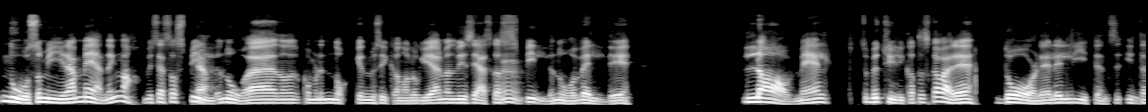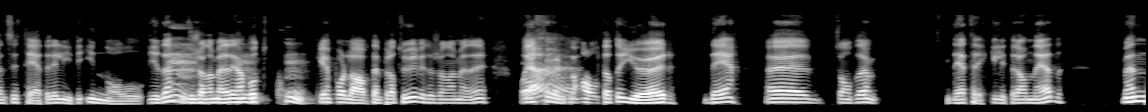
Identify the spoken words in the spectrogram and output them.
noe som gir deg mening, da. Hvis jeg skal spille Ja. noe Nå kommer det nok en musikkanalogi her, men hvis jeg skal Mm. spille noe veldig lavmælt, så betyr det ikke at det skal være dårlig eller lite intensitet eller lite innhold i det. hvis du skjønner hva jeg mener. Det kan Mm, godt koke på lav temperatur, hvis du skjønner hva jeg mener. Og jeg Ja, føler ikke alltid at det gjør det. Eh, sånn at det, det trekker litt ned. Men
